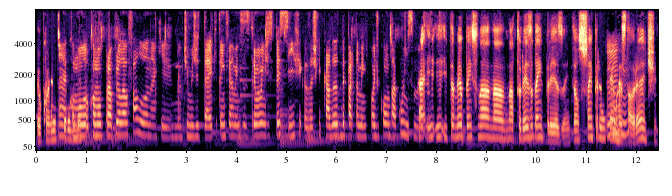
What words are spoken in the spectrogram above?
Eu conheço. É, como, como o próprio Léo falou, né? Que no time de tech tem ferramentas extremamente específicas. Acho que cada departamento pode contar com isso mesmo. É, e, e, também eu penso na, na, natureza da empresa. Então, se sua empresa tem uhum. um restaurante,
